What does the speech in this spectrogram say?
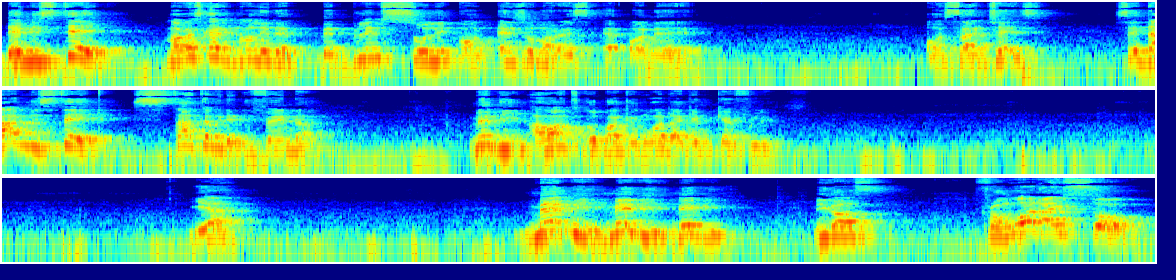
The mistake, Maresca did not lay the, the blame solely on Enzo Maresca, uh, on, uh, on Sanchez. So that mistake started with the defender. Maybe I want to go back and watch that game carefully. Yeah. Maybe, maybe, maybe. Because from what I saw,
